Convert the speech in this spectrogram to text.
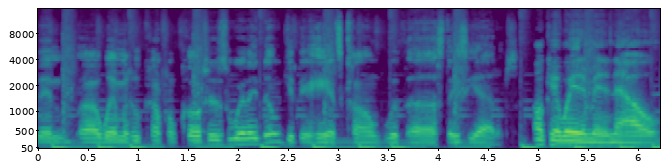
than uh, women who come from cultures where they don't get their heads combed with uh, Stacy Adams. Okay, wait a minute now.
